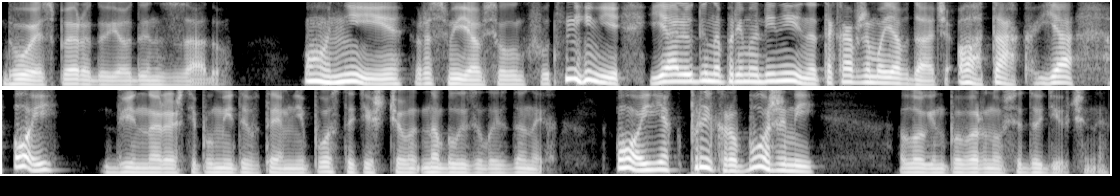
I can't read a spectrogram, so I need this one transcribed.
Двоє спереду і один ззаду. О, ні, розсміявся Лонгфут. Ні, ні, я людина прямолінійна, така вже моя вдача. О, так, я. Ой. Він нарешті помітив темні постаті, що наблизились до них. Ой, як прикро, боже мій. Логін повернувся до дівчини.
